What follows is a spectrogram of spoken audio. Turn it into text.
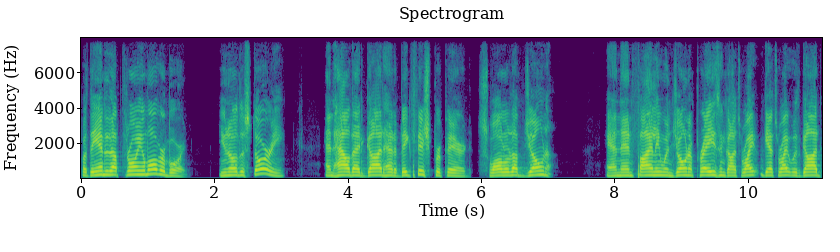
but they ended up throwing him overboard. You know the story. And how that God had a big fish prepared, swallowed up Jonah. And then finally, when Jonah prays and God's right, gets right with God,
